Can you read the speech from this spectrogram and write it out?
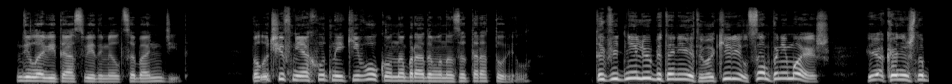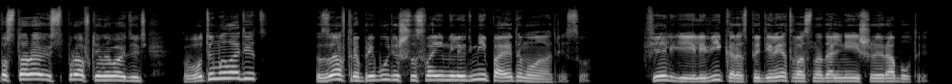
— деловито осведомился бандит. Получив неохотный кивок, он обрадованно затараторил. «Так ведь не любят они этого, Кирилл, сам понимаешь. Я, конечно, постараюсь справки наводить». «Вот и молодец. Завтра прибудешь со своими людьми по этому адресу. Фельги или Вика распределят вас на дальнейшие работы.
